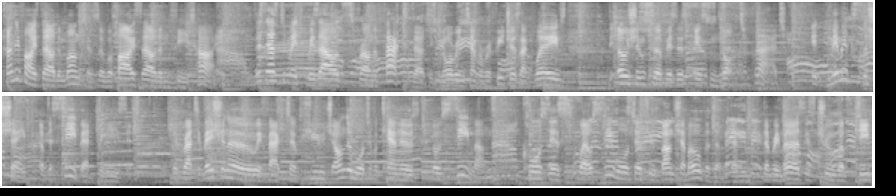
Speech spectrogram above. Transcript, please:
25,000 mountains over 5,000 feet high. This estimate results from the fact that ignoring temporary features like waves, the ocean surface is not flat. It mimics the shape of the seabed beneath it. The gravitational oh, effect of huge underwater volcanoes or seamounts causes, well, seawater to bunch up over them, and the reverse is true of deep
